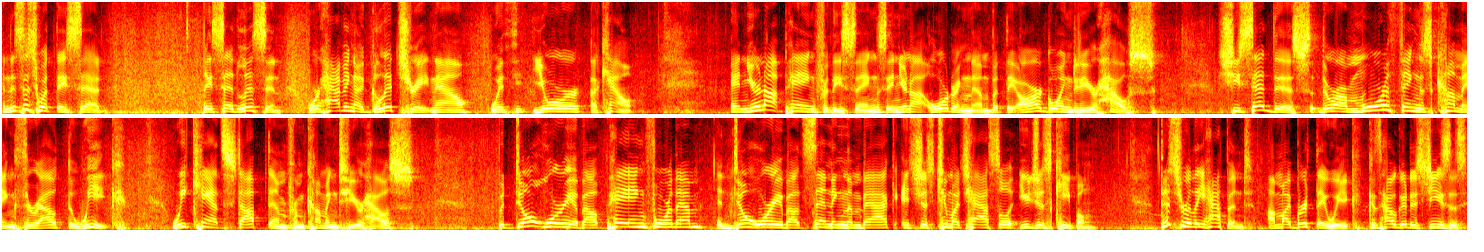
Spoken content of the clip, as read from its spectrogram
and this is what they said. They said, listen, we're having a glitch right now with your account. And you're not paying for these things and you're not ordering them, but they are going to your house. She said this there are more things coming throughout the week. We can't stop them from coming to your house. But don't worry about paying for them and don't worry about sending them back. It's just too much hassle. You just keep them. This really happened on my birthday week because how good is Jesus?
